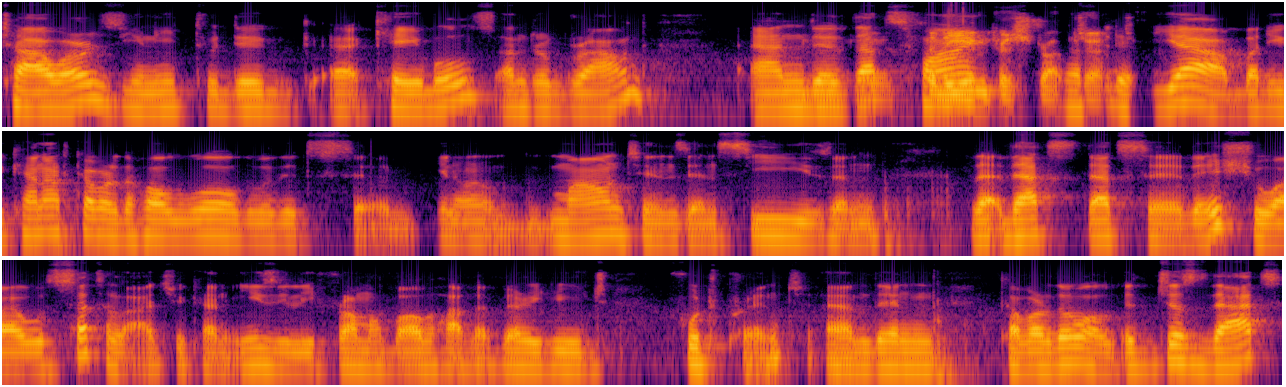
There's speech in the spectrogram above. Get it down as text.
towers you need to dig uh, cables underground and uh, mm-hmm. that's fine. For the infrastructure. Yeah, but you cannot cover the whole world with its, uh, you know, mountains and seas, and that, that's that's uh, the issue. While with satellites, you can easily from above have a very huge footprint and then cover the world. It's just that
